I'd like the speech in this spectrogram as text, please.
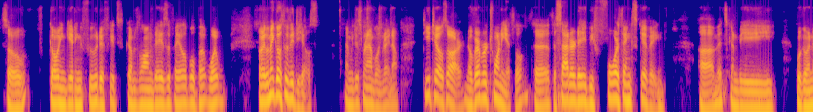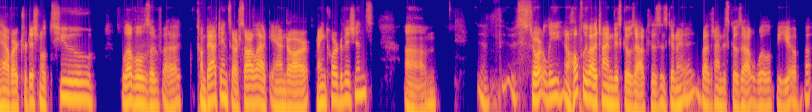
So going getting food if it comes long days available but what right, let me go through the details. I'm just rambling right now. Details are november 20th the, the saturday before thanksgiving um, it's going to be we're going to have our traditional two levels of uh, combatants our sarlacc and our rancor divisions. Um, shortly and hopefully by the time this goes out because this is going to by the time this goes out will be about,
